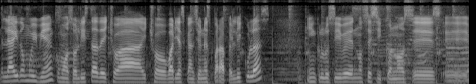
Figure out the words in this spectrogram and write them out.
le ha ido muy bien como solista, de hecho ha hecho varias canciones para películas. Inclusive, no sé si conoces... Eh,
